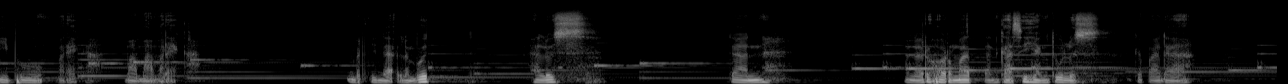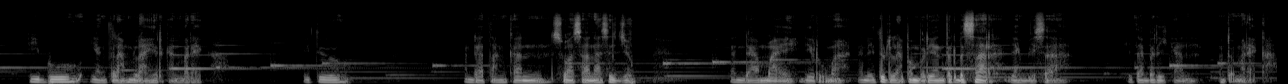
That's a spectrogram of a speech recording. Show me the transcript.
ibu mereka, mama mereka. Bertindak lembut, halus, dan menaruh hormat dan kasih yang tulus kepada ibu yang telah melahirkan mereka. Itu mendatangkan suasana sejuk dan damai di rumah. Dan itu adalah pemberian terbesar yang bisa kita berikan untuk mereka.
